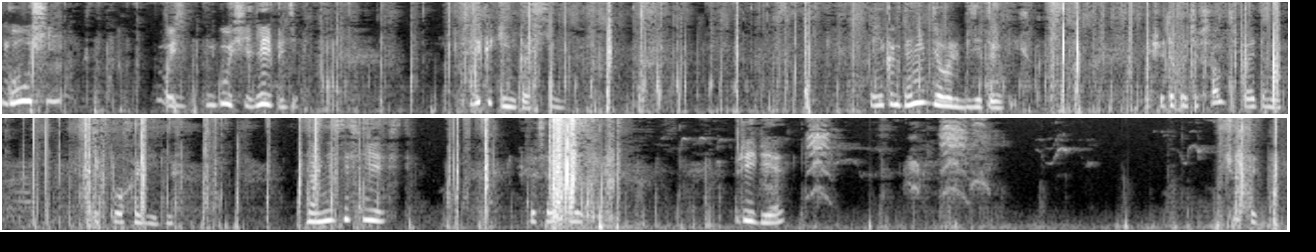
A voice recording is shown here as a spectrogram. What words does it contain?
Гуси. Ой, гуси, лебеди. Смотри, какие они красивые. Я никогда не видела лебедей так близко. Еще это против солнца, поэтому их плохо видно. Но они здесь есть. Красавец. Привет. Что ты?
